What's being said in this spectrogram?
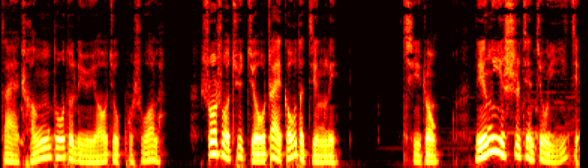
在成都的旅游就不说了，说说去九寨沟的经历。其中，灵异事件就一件，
